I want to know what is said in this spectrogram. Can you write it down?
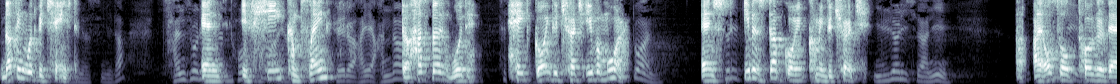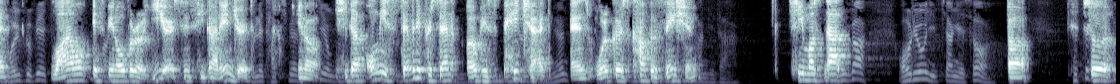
nothing would be changed. And if she complained, the husband would hate going to church even more and even stop going coming to church. I also told her that while it's been over a year since he got injured, you know, he got only 70% of his paycheck as workers' compensation. He must not, uh, so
